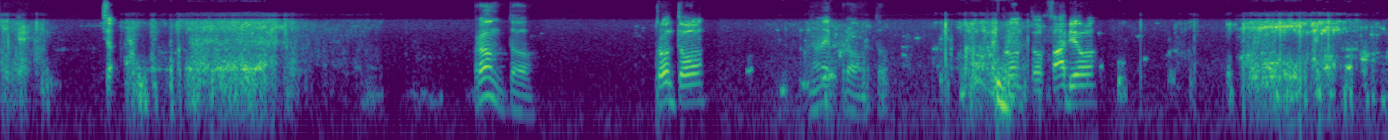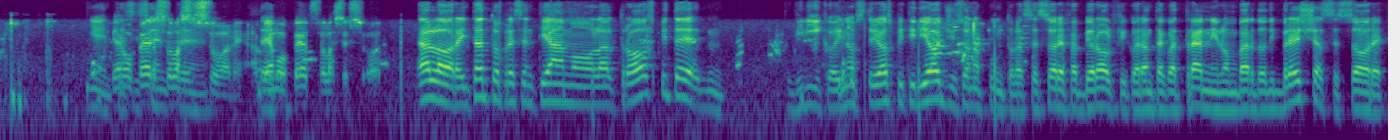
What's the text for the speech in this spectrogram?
Ok. Ciao. Pronto? Pronto? Non è pronto. Non è pronto, Fabio? Niente, abbiamo perso sente... l'assessore. Abbiamo perso l'assessore. Allora, intanto presentiamo l'altro ospite. Vi dico, i nostri ospiti di oggi sono appunto l'assessore Fabio Rolfi, 44 anni, lombardo di Brescia, assessore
